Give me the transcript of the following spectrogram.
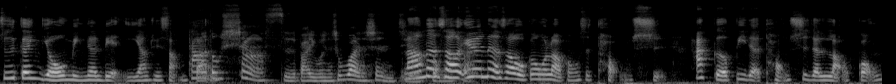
就是跟游民的脸一样去上班。大家都吓死吧，以为你是万圣节。然后那时候，因为那个时候我跟我老公是同事，他隔壁的同事的老公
